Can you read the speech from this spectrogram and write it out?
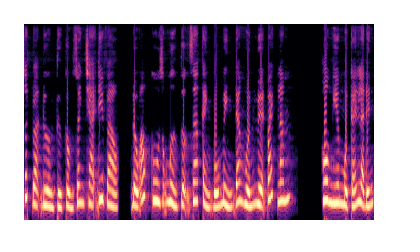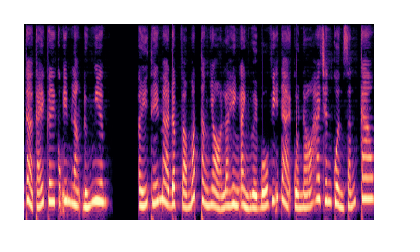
xuất đoạn đường từ cổng doanh trại đi vào, đầu óc cu Dũng mường tượng ra cảnh bố mình đang huấn luyện bách lắm. Hô nghiêm một cái là đến cả cái cây cũng im lặng đứng nghiêm. Ấy thế mà đập vào mắt thằng nhỏ là hình ảnh người bố vĩ đại của nó hai chân quần sắn cao,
